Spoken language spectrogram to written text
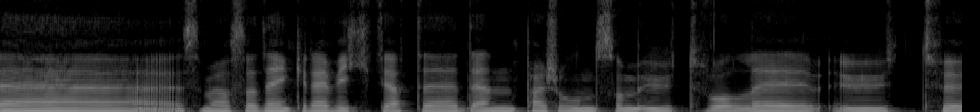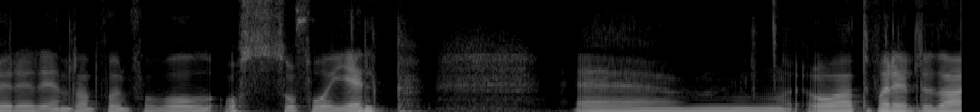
Eh, som jeg også tenker er viktig at eh, den personen som utvolder, utfører en eller annen form for vold, også får hjelp. Eh, og at foreldre da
